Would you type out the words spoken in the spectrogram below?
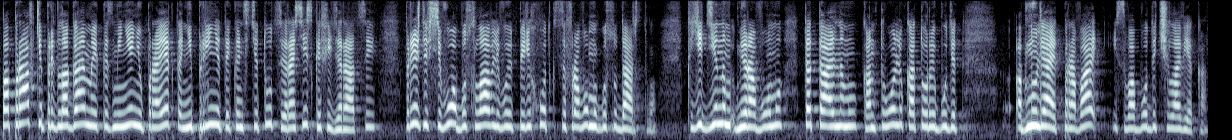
Поправки, предлагаемые к изменению проекта непринятой Конституции Российской Федерации, прежде всего обуславливают переход к цифровому государству, к единому мировому тотальному контролю, который будет обнуляет права и свободы человека,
